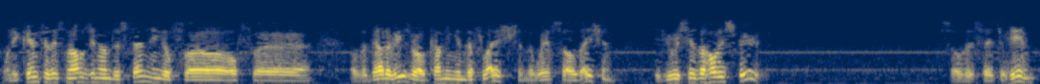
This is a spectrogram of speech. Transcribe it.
when he came to this knowledge and understanding of, uh, of, uh, of the God of Israel coming in the flesh and the way of salvation, did you receive the Holy Spirit? So they said to him,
